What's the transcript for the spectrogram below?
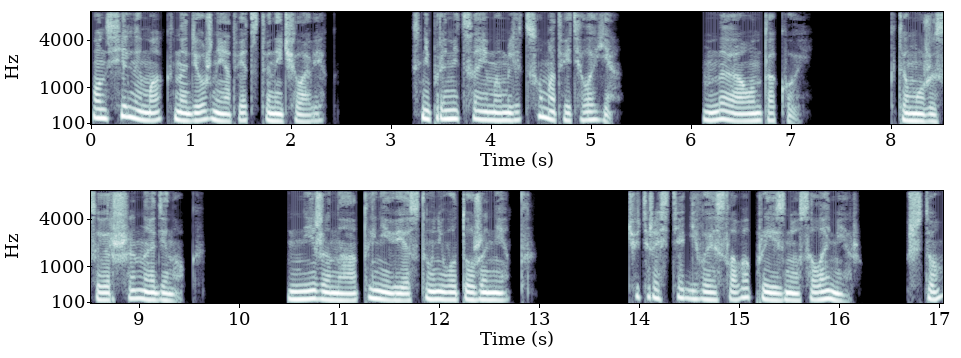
Он сильный маг, надежный и ответственный человек. С непроницаемым лицом ответила я. Да, он такой. К тому же совершенно одинок. Ни женат, и невесты у него тоже нет. Чуть растягивая слова, произнес Аламир. Что?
